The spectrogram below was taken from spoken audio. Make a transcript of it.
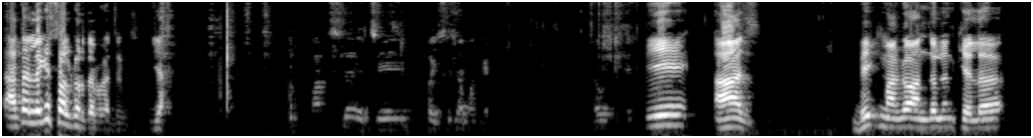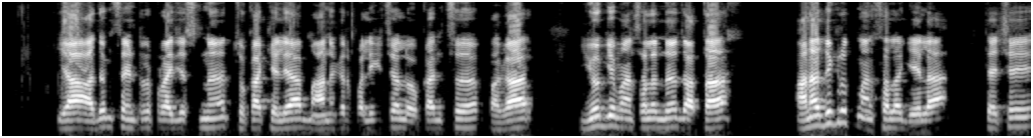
आता लगेच सॉल्व्ह करतोय बघा तुम्ही. या. मी आज भीक मागाव आंदोलन केलं. या आदम्स एंटरप्राइजेसनं चुका केल्या. महानगरपालिकेच्या लोकांचं पगार योग्य माणसाला न जाता अनधिकृत माणसाला गेला. त्याचे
